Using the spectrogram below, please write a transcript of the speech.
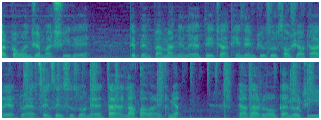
အပဝန်းကျင်မှာရှိတဲ့တစ်ပင်ပန်းမှန်တွေလည်းတေချာထင်းထင်းပြုစုစောင့်ရှောက်ထားတဲ့အတွက်စိမ့်စိမ့်ဆူဆူနဲ့တာယာလာပါပါတယ်ခင်ဗျဒါကတော့ကန်တော်ကြီး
